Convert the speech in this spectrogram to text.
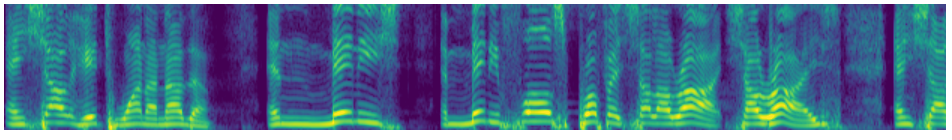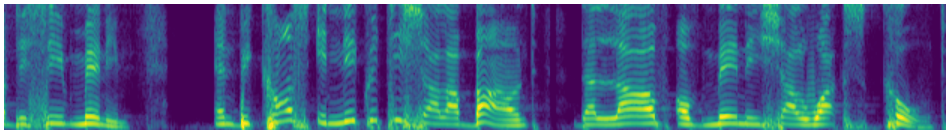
and shall hate one another. And many and many false prophets shall arise, shall rise, and shall deceive many. And because iniquity shall abound, the love of many shall wax cold.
